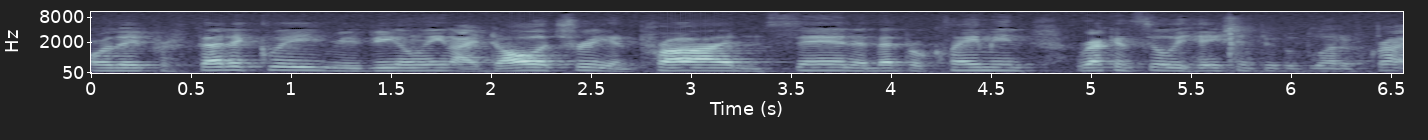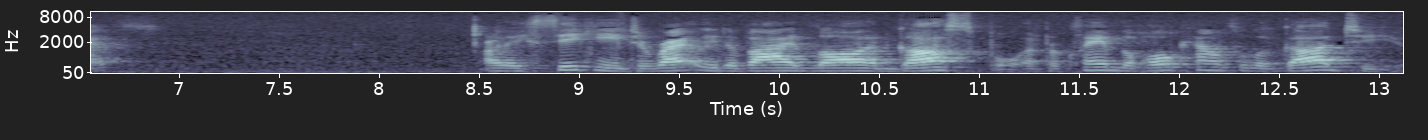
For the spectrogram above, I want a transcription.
are they prophetically revealing idolatry and pride and sin and then proclaiming reconciliation through the blood of Christ? Are they seeking to rightly divide law and gospel and proclaim the whole counsel of God to you,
